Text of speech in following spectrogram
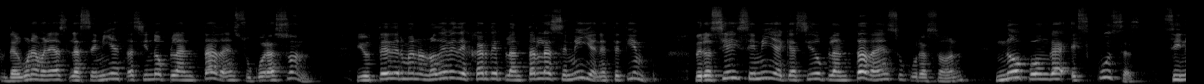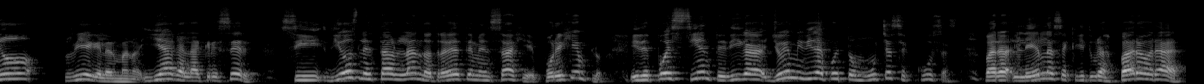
de alguna manera la semilla está siendo plantada en su corazón. Y usted, hermano, no debe dejar de plantar la semilla en este tiempo. Pero si hay semilla que ha sido plantada en su corazón, no ponga excusas, sino Riéguela, hermano, y hágala crecer. Si Dios le está hablando a través de este mensaje, por ejemplo, y después siente, diga, yo en mi vida he puesto muchas excusas para leer las escrituras, para orar,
